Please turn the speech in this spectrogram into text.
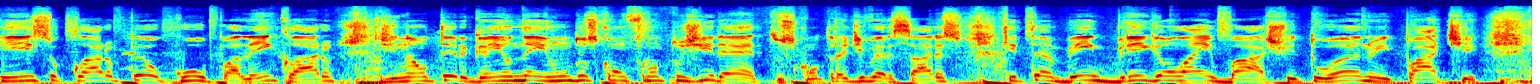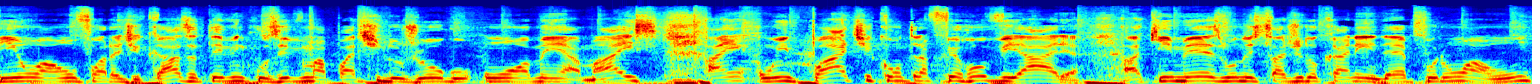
e isso, claro, preocupa. Além claro, de não ter ganho nenhum dos confrontos diretos contra adversários que também brigam lá embaixo. Ituano, empate em 1 um a 1 um fora de casa, teve inclusive uma parte do jogo um homem a mais, o um empate contra a Ferroviária, aqui mesmo no estádio do Canindé por 1 um a 1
